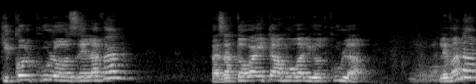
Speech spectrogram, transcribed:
כי כל כולו זה לבן. אז התורה הייתה אמורה להיות כולה לבנה.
